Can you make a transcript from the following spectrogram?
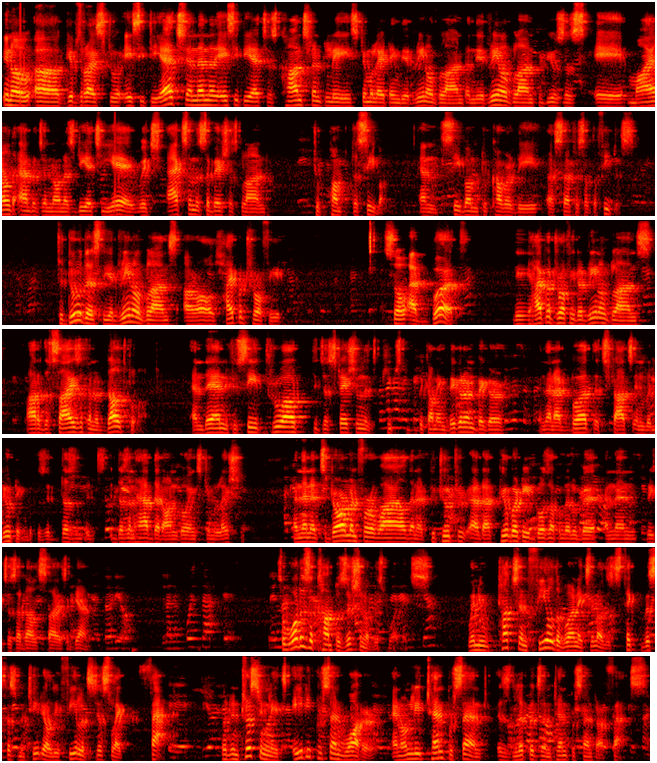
you know, uh, gives rise to ACTH, and then the ACTH is constantly stimulating the adrenal gland, and the adrenal gland produces a mild androgen known as DHEA, which acts on the sebaceous gland to pump the sebum and sebum to cover the uh, surface of the fetus. To do this, the adrenal glands are all hypertrophied. So at birth, the hypertrophied adrenal glands are the size of an adult gland. And then if you see throughout the gestation, it keeps becoming bigger and bigger. And then at birth, it starts involuting because it doesn't, it, doesn't have that ongoing stimulation. And then it's dormant for a while, then at, pituitary, at puberty, it goes up a little bit and then reaches adult size again. So what is the composition of this vernix? When you touch and feel the vernix, you know, this thick viscous material, you feel it's just like fat. But interestingly, it's 80% water and only 10% is lipids and 10% are fats.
